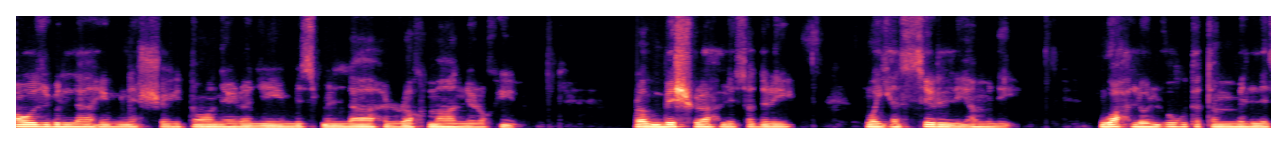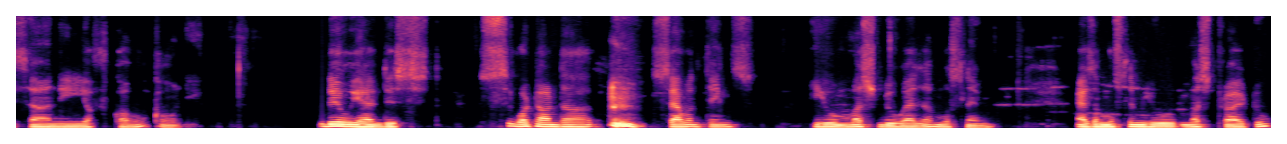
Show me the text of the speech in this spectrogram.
أعوذ بالله من الشيطان الرجيم بسم الله الرحمن الرحيم رب اشرح لي صدري ويسر لي أمري واحلل عقدة من لساني يفقه قولي Today we have this what are the seven things you must do as a Muslim as a Muslim you must try to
